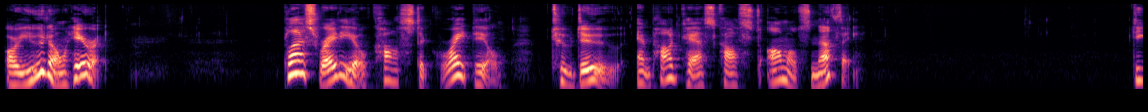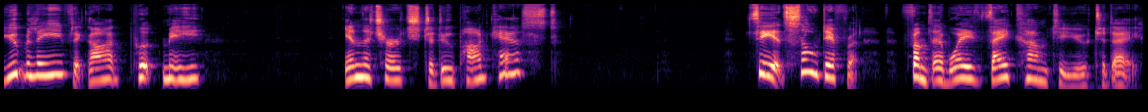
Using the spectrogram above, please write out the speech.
or you don't hear it. Plus, radio costs a great deal to do, and podcasts cost almost nothing. Do you believe that God put me in the church to do podcasts? See, it's so different from the way they come to you today.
